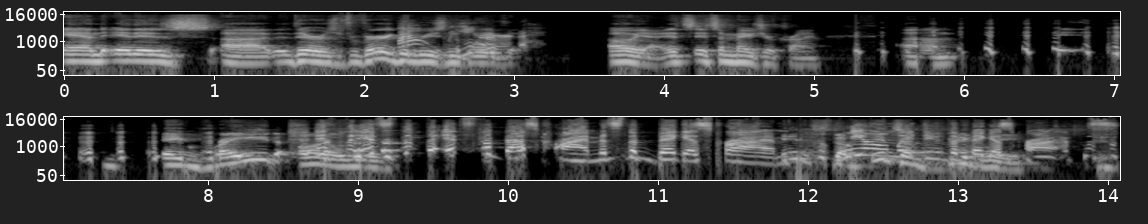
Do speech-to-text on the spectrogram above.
and it is uh, there is very good How reason to believe. weird. That, oh yeah, it's it's a major crime. Um, a raid on a It's, it's, the, it's the best crime. It's the biggest crime. the, we only do the biggest crimes.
